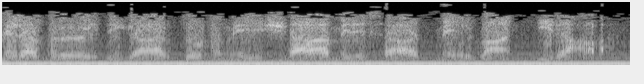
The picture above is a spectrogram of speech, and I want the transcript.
میرا پروردگار تو ہمیشہ میرے ساتھ مہربان ہی رہا۔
